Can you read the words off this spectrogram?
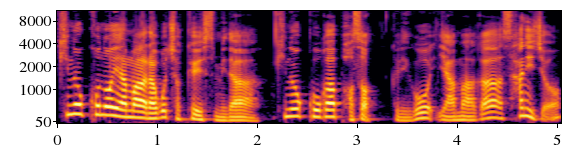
키노코노 야마라고 적혀 있습니다. 키노코가 버섯, 그리고 야마가 산이죠.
